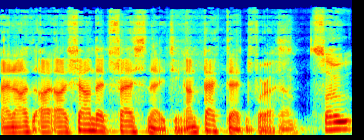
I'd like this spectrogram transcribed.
And I, I, I found that fascinating. Unpack that for us. Yeah. So,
